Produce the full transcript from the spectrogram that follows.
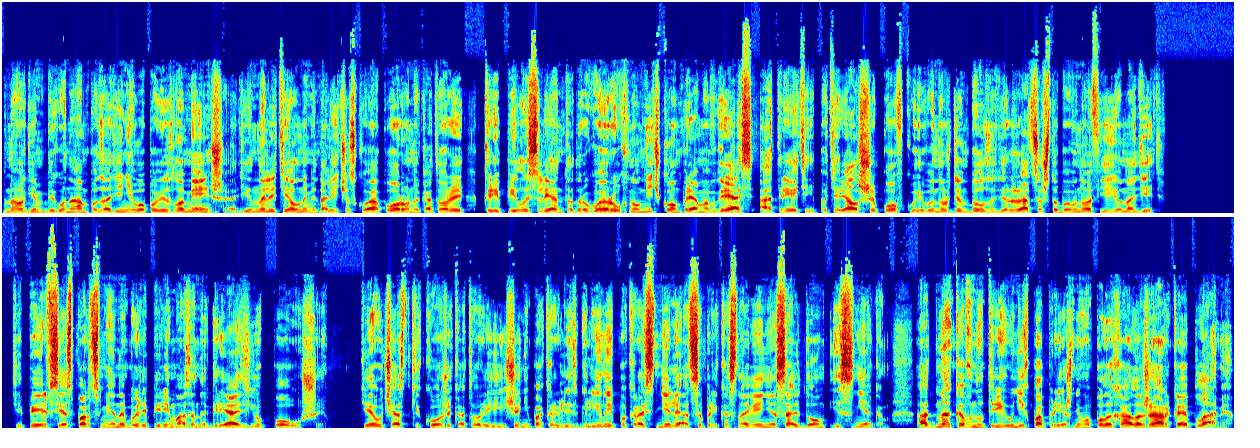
Многим бегунам позади него повезло меньше. Один налетел на металлическую опору, на которой крепилась лента, другой рухнул ничком прямо в грязь, а третий потерял шиповку и вынужден был задержаться, чтобы вновь ее надеть. Теперь все спортсмены были перемазаны грязью по уши. Те участки кожи, которые еще не покрылись глиной, покраснели от соприкосновения со льдом и снегом. Однако внутри у них по-прежнему полыхало жаркое пламя.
